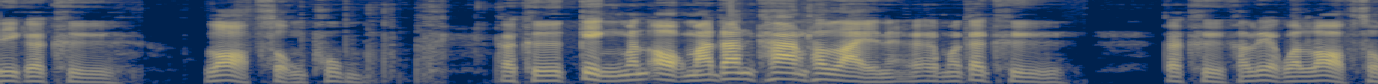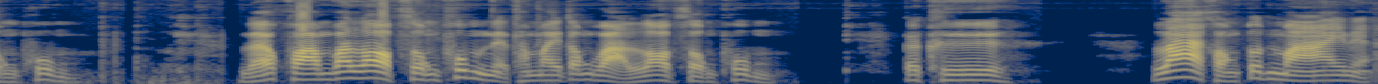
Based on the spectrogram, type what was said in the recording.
นี่ก็คือรอบทรงพุ่ม ก็คือกิ่งมันออกมาด้านข้างเท่าไหร่เนี่ยมันก็คือก็คือเขาเรียกว่ารอบทรงพุ่ม แล้วความว่ารอบทรงพุ่มเนี่ยทำไมต้องหว่านรอบทรงพุ่ม ก็คือรากของต้นไม้เนี่ย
